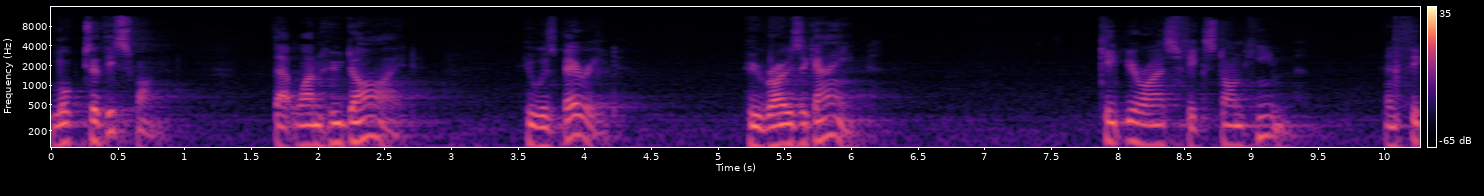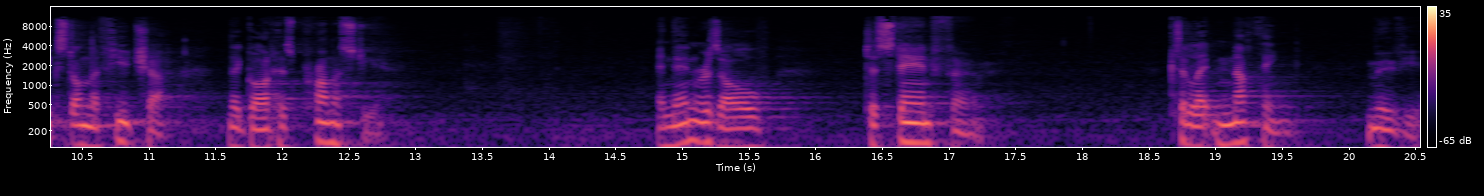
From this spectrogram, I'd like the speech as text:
Look to this one, that one who died, who was buried, who rose again. Keep your eyes fixed on him and fixed on the future that God has promised you. And then resolve to stand firm, to let nothing move you,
